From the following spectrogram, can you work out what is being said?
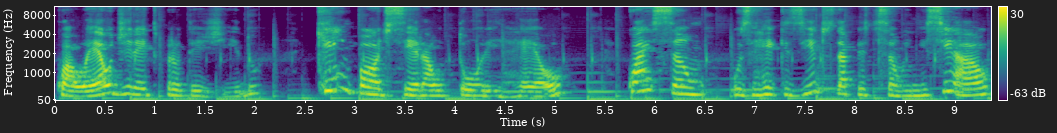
qual é o direito protegido, quem pode ser autor e réu, quais são os requisitos da petição inicial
